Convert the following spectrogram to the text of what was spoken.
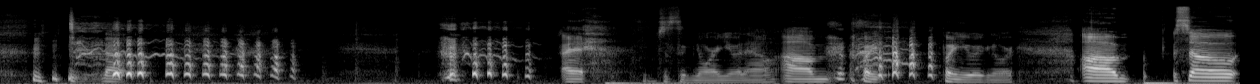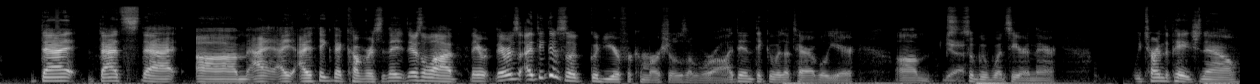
no. I just ignoring you now. Um, putting you ignore. Um, so that that's that. Um, I, I, I think that covers. There, there's a lot. Of, there there was. I think there's a good year for commercials overall. I didn't think it was a terrible year. Um, Yeah. some good ones here and there. We turn the page now,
